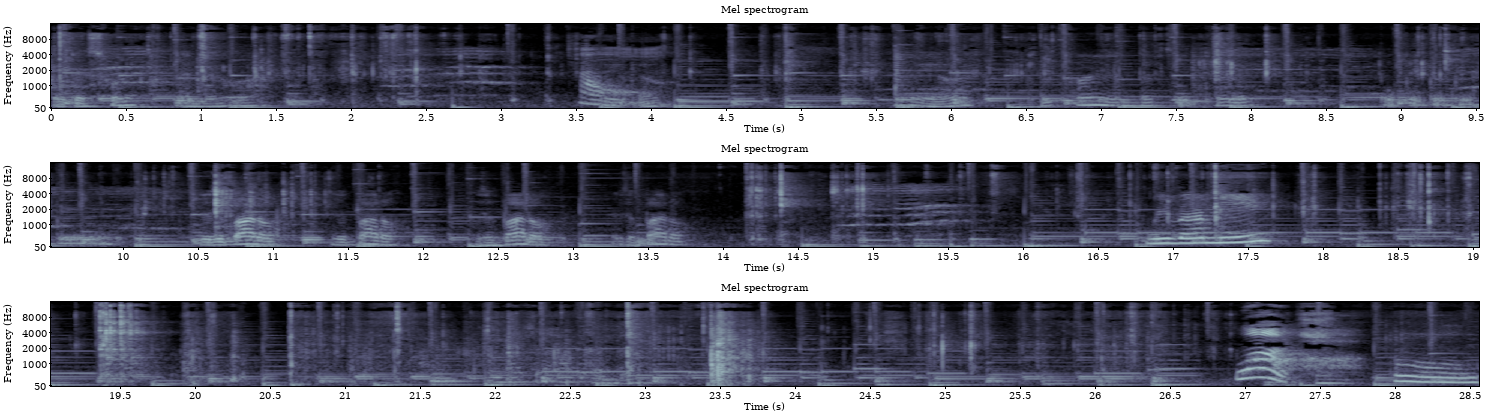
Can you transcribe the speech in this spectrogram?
Or this one. Vanilla. Oh. There you are. Keep flying. Left and turn it. Boom, boom, boom, boom, boom. There's a bottle. There's a bottle. There's a bottle. There's a bottle. We run me. Watch. Oh.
